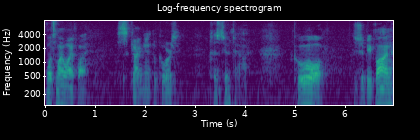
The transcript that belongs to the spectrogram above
What's my Wi-Fi? Skynet, of course. Kazoo Tower. Cool. This should be fun.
